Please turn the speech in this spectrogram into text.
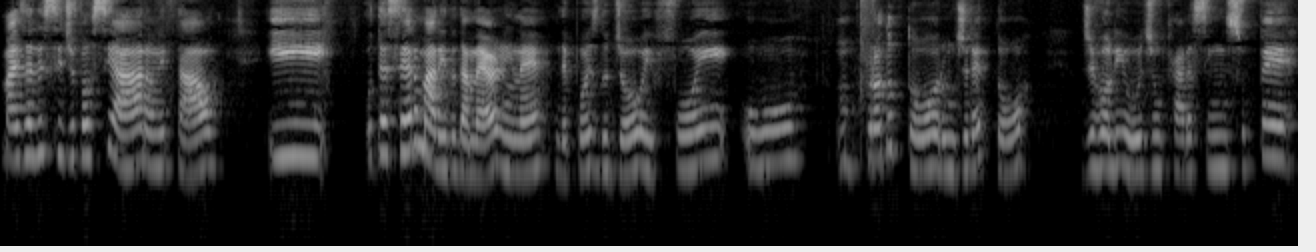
Mas eles se divorciaram e tal. E o terceiro marido da Marilyn, né, depois do Joey, foi o um produtor, um diretor de Hollywood, um cara assim super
